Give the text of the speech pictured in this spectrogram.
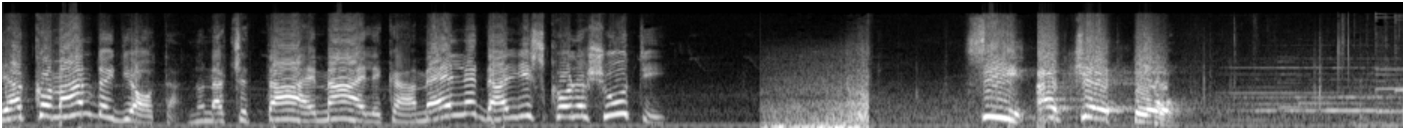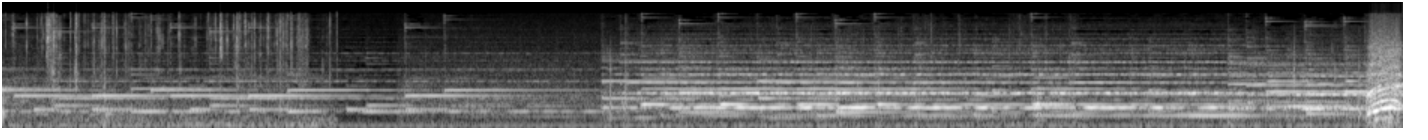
Mi raccomando, idiota, non accettare mai le caramelle dagli sconosciuti. Sì, accetto! Eh?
